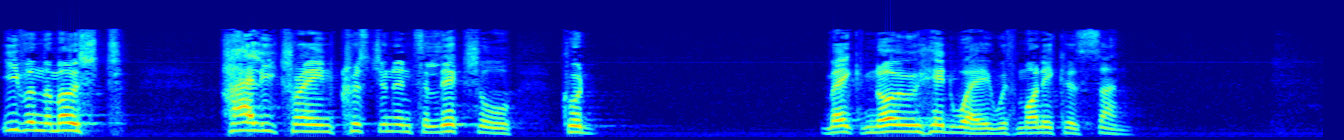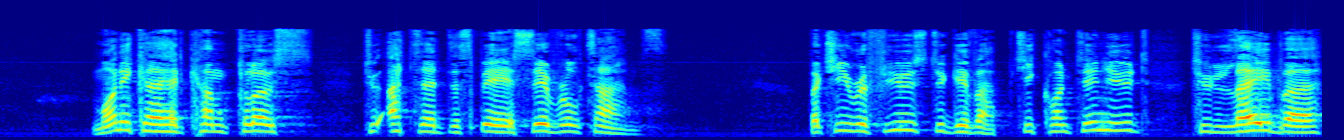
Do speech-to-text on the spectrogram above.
Even the most highly trained Christian intellectual could make no headway with Monica's son. Monica had come close to utter despair several times, but she refused to give up. She continued to labor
